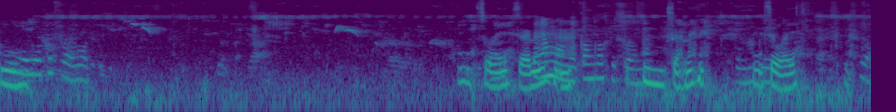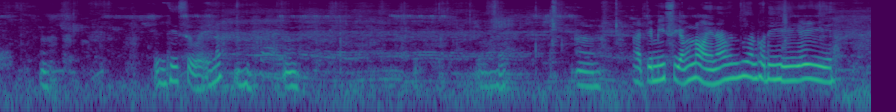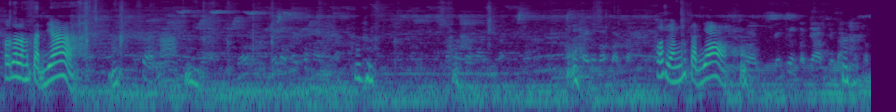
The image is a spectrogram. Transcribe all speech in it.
ที่เยอะๆเขาสวยหมดอืมสวยสวยไหมแต่ถ้ามองอ่าในกล้องก็คือสวยอืนะมสวยไหมเนี่ยสวยมากอืมสวยสวยเป็นที่สวยนะอืมอืมอ่าอาจจะมีเสียงหน่อยนะเพื่อนๆพอดีไอ้เขากำลังตัดหญ้า สวยมาก เพราะเสียงตัดหญ้าเสียงเครื่องตัดหญ้ามันจะดังนะครับ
